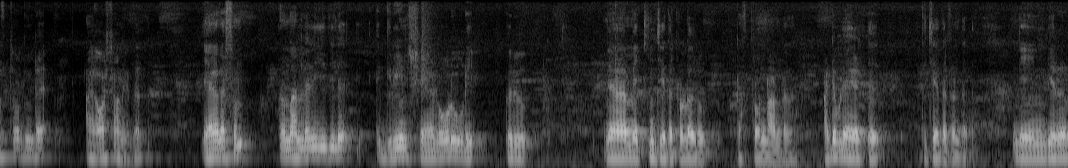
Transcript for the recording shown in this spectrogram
റെസ്റ്റോറന്റിന്റെ ആഘോഷമാണിത്. ഏകദേശം നല്ല രീതിയിൽ ഗ്രീൻ ഷെയ്ഡോടുകൂടി ഒരു മേക്കിംഗ് ചെയ്തിട്ടുള്ള ഒരു റെസ്റ്റോറന്റാണിത്. അടിപൊളിയായിട്ട് ഇത് ചെയ്തിട്ടുണ്ട്. ഇതിന്റെ ഇന്റീരിയർ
